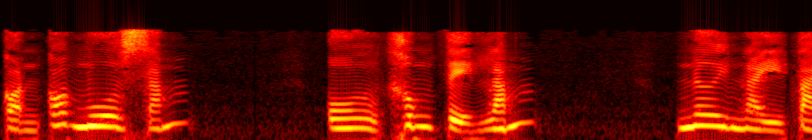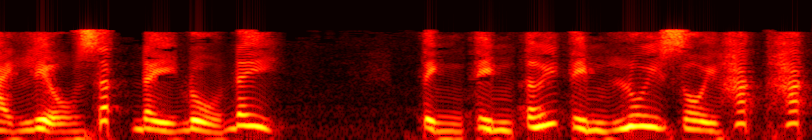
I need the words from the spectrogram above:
còn có mua sắm. Ô, không tệ lắm. Nơi này tài liệu rất đầy đủ đây. Tỉnh tìm tới tìm lui rồi hắc hắc.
